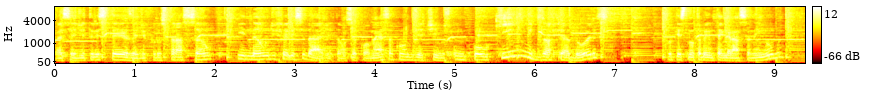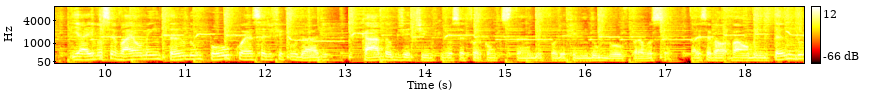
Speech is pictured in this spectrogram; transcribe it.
Vai ser de tristeza, de frustração e não de felicidade. Então você começa com objetivos um pouquinho desafiadores, porque senão também não tem graça nenhuma, e aí você vai aumentando um pouco essa dificuldade cada objetivo que você for conquistando e for definindo um novo para você. Então aí você vai, vai aumentando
